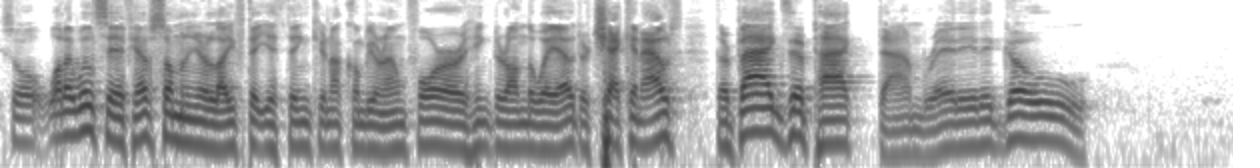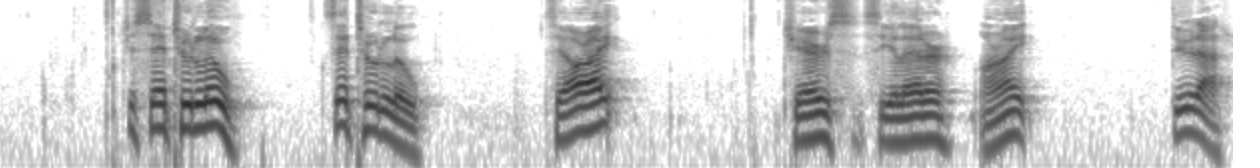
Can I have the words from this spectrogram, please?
So, what I will say, if you have someone in your life that you think you're not going to be around for, or think they're on the way out, they're checking out, their bags are packed, I'm ready to go. Just say toodaloo. Say toodaloo. Say, all right. Cheers. See you later. All right. Do that.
